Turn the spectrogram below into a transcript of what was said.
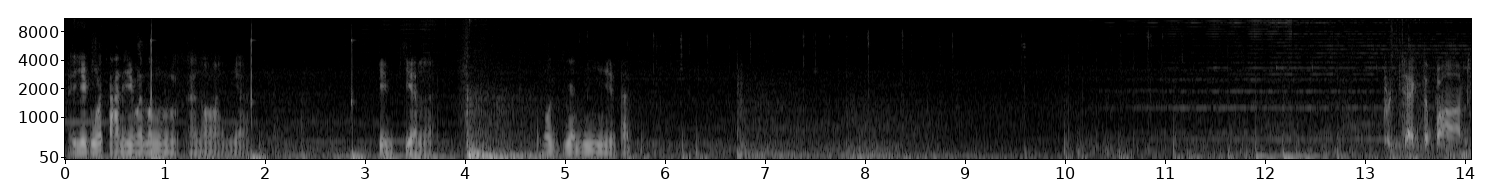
ไอ้เหี้ยกูว่าตานี้มันต้องอะไรอยเนี่ยเกรียนเกียนๆแล้วพอเกียนนี่แต่ Protect the bombs.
